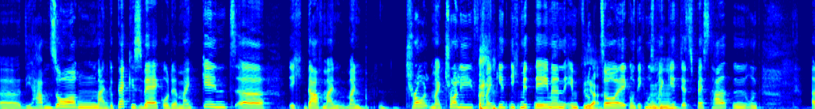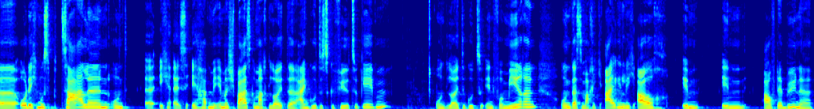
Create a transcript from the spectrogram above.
äh, die haben Sorgen, mein Gepäck ist weg oder mein Kind, äh, ich darf mein, mein, Tro mein Trolley für mein Kind nicht mitnehmen im Ja. Flugzeug und ich muss mein Kind jetzt festhalten und äh, oder ich muss bezahlen und äh, ich, es, es hat mir immer Spaß gemacht, Leute ein gutes Gefühl zu geben und Leute gut zu informieren. Und das mache ich eigentlich auch im, im, auf der Bühne.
